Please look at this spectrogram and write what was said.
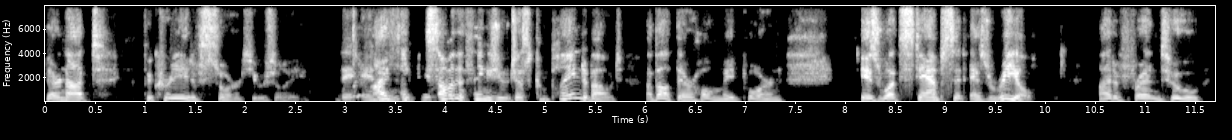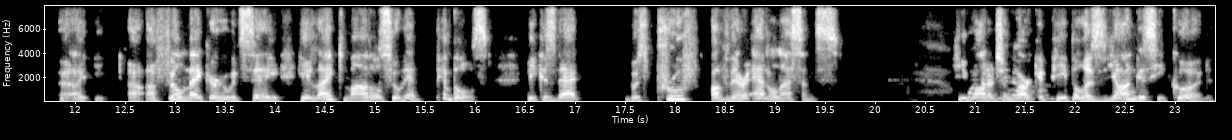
they're not the creative sort usually. They, I think some of the things you just complained about about their homemade porn is what stamps it as real. I had a friend who, uh, a filmmaker who would say he liked models who had pimples because that was proof of their adolescence. He well, wanted to know, market people as young as he could.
